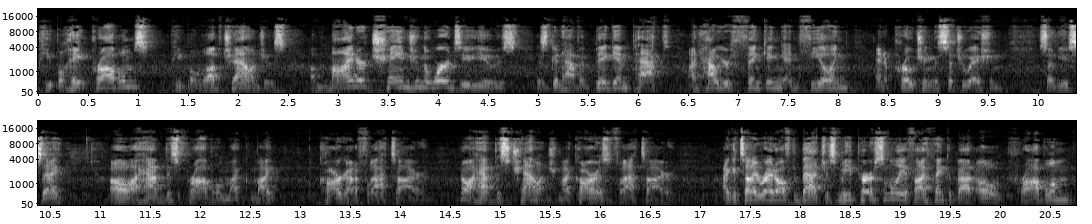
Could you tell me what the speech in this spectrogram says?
People hate problems, people love challenges. A minor change in the words you use is going to have a big impact on how you're thinking and feeling and approaching the situation. So if you say, Oh, I have this problem, my, my car got a flat tire. No, I have this challenge, my car has a flat tire. I can tell you right off the bat, just me personally, if I think about, oh, problem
